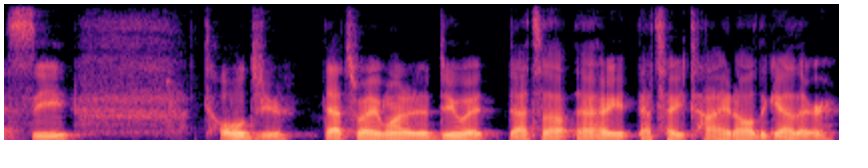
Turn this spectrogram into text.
See, told you. That's why I wanted to do it. That's how, that's how you tie it all together.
